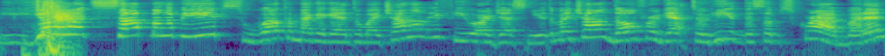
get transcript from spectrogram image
Yo, what's up, mga pips? Welcome back again to my channel. If you are just new to my channel, don't forget to hit the subscribe button.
